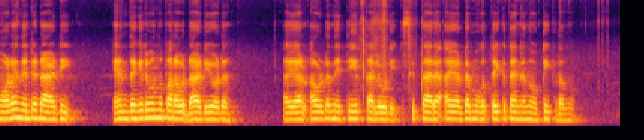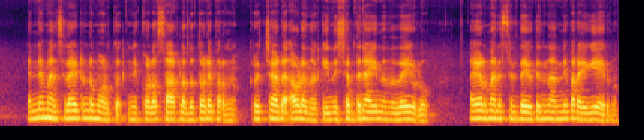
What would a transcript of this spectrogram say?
മോളെ നിന്റെ ഡാഡി എന്തെങ്കിലും ഒന്ന് പറ ഡാഡിയോട്. അയാൾ അവളുടെ നെറ്റിയിൽ തലോടി സിത്താര അയാളുടെ മുഖത്തേക്ക് തന്നെ നോക്കിക്കിടന്നു എന്നെ മനസ്സിലായിട്ടുണ്ട് മോൾക്ക് നിക്കോളസ് ആഹ്ലാദത്തോടെ പറഞ്ഞു. റിച്ചാർഡ് അവളെ നോക്കി നിശബ്ദനായി നിന്നതേയുള്ളൂ. അയാൾ മനസ്സിൽ ദൈവത്തിന് നന്ദി പറയുകയായിരുന്നു.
